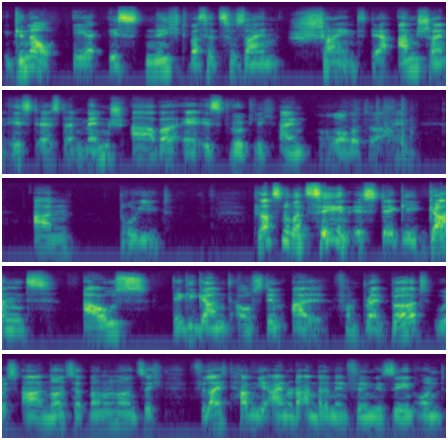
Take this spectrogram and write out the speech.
Genau, er ist nicht, was er zu sein scheint. Der Anschein ist, er ist ein Mensch, aber er ist wirklich ein Roboter, ein Android. Platz Nummer 10 ist der Gigant aus Der Gigant aus dem All von Brad Bird, USA 1999. Vielleicht haben die ein oder anderen den Film gesehen und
